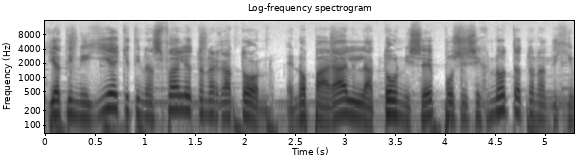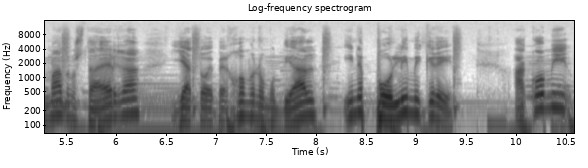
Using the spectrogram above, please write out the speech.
για την υγεία και την ασφάλεια των εργατών, ενώ παράλληλα τόνισε πως η συχνότητα των ατυχημάτων στα έργα για το επερχόμενο Μουντιάλ είναι πολύ μικρή. Ακόμη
